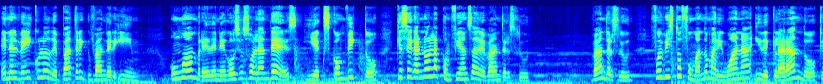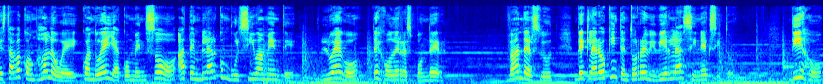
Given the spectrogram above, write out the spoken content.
en el vehículo de Patrick van der Im, un hombre de negocios holandés y ex convicto que se ganó la confianza de Van der Sloot. Vandersloot fue visto fumando marihuana y declarando que estaba con Holloway cuando ella comenzó a temblar convulsivamente. Luego dejó de responder. Vandersloot declaró que intentó revivirla sin éxito. Dijo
